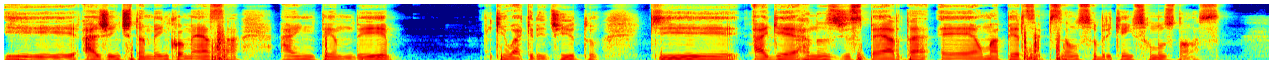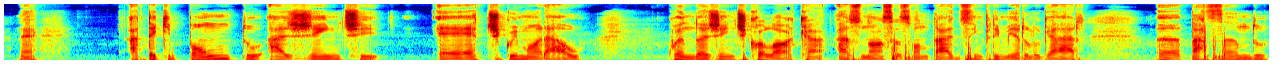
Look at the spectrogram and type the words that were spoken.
E a gente também começa a entender que eu acredito que a guerra nos desperta é uma percepção sobre quem somos nós, né? Até que ponto a gente é ético e moral quando a gente coloca as nossas vontades em primeiro lugar, uh, passando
